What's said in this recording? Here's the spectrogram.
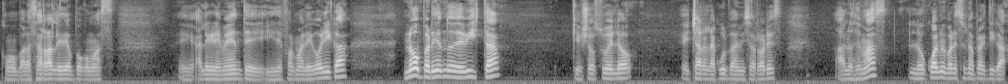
como para cerrar la idea un poco más eh, alegremente y de forma alegórica, no perdiendo de vista que yo suelo echarle la culpa de mis errores a los demás, lo cual me parece una práctica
